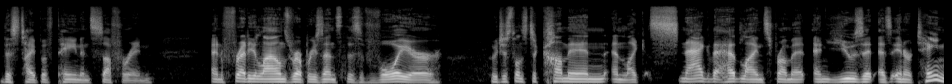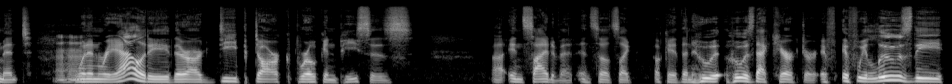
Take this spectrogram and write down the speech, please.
this type of pain and suffering. And Freddy Lounds represents this voyeur who just wants to come in and like snag the headlines from it and use it as entertainment Mhm. when in reality there are deep dark broken pieces uh, inside of it. And so it's like okay then who who is that character? If if we lose the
